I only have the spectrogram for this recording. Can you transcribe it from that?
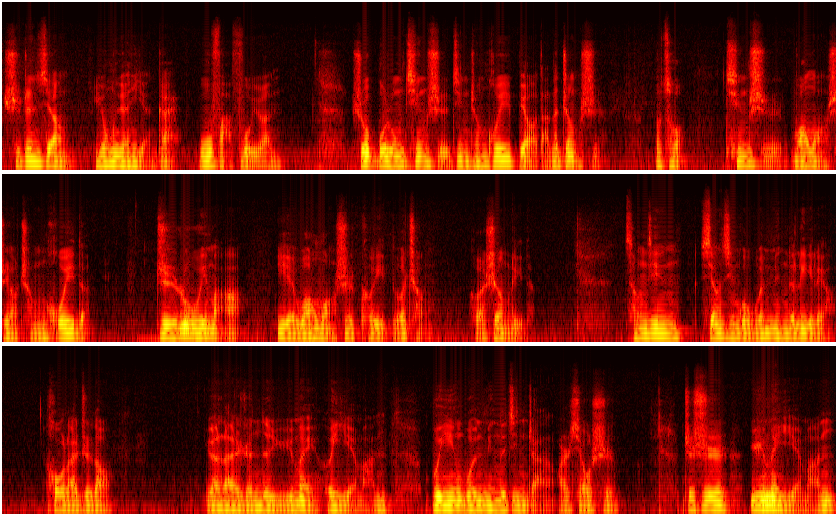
使真相永远掩盖，无法复原。说不容青史尽成灰，表达的正是，不错，青史往往是要成灰的，指鹿为马也往往是可以得逞和胜利的。曾经相信过文明的力量，后来知道。原来人的愚昧和野蛮不因文明的进展而消失，只是愚昧野蛮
